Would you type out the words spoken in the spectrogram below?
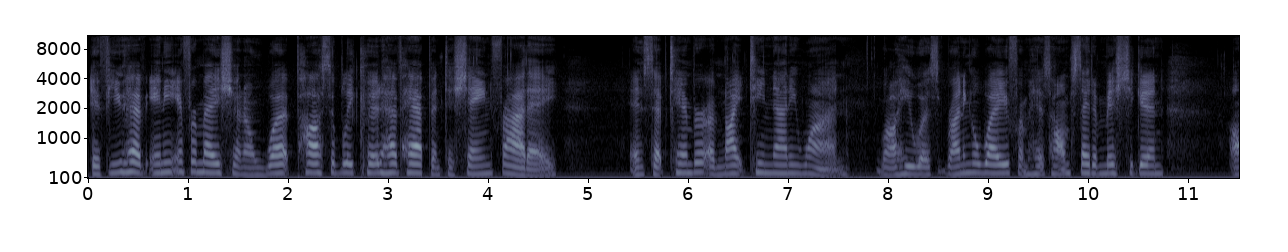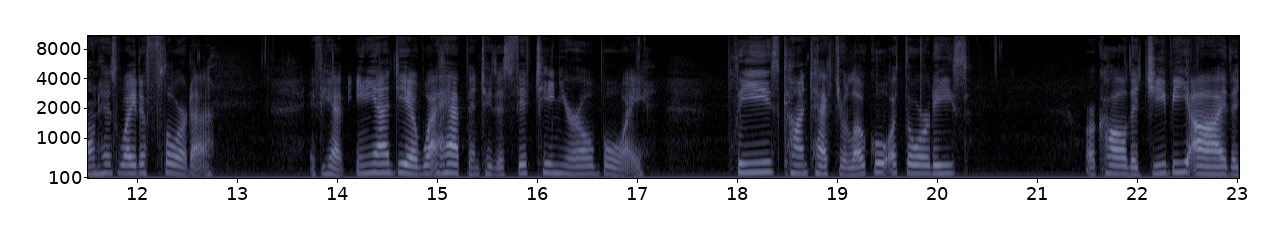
if you have any information on what possibly could have happened to Shane Friday in September of 1991 while he was running away from his home state of Michigan on his way to Florida, if you have any idea what happened to this 15 year old boy, please contact your local authorities or call the GBI, the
